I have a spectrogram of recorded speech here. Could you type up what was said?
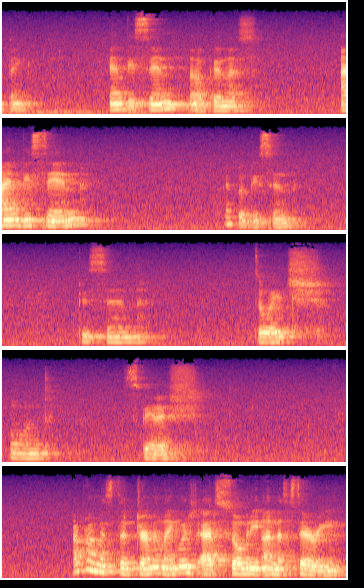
I think, Ein bisschen. Oh goodness. Ein bisschen. I a bisschen. Bisschen Deutsch und Spanish. I promise the German language adds so many unnecessary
